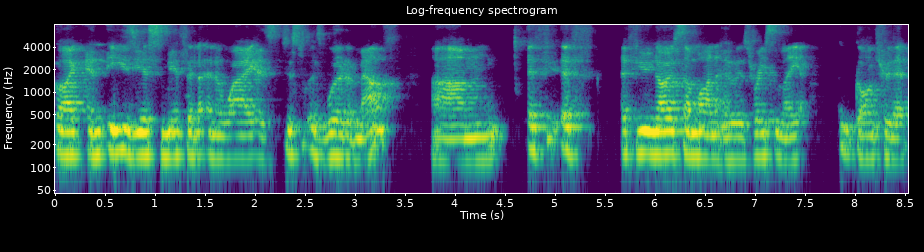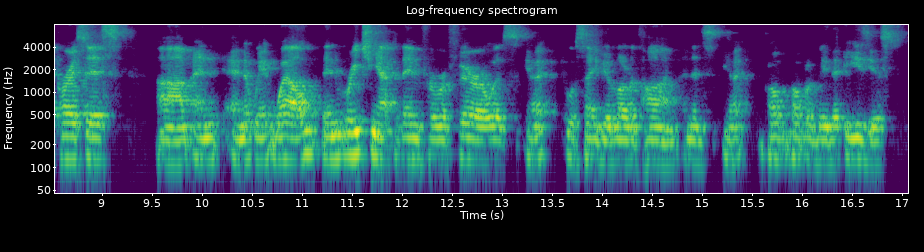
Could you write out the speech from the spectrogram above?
like, and easiest method in a way is just is word of mouth. Um, if if if you know someone who has recently gone through that process um, and and it went well, then reaching out to them for a referral is you know will save you a lot of time and it's you know probably the easiest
